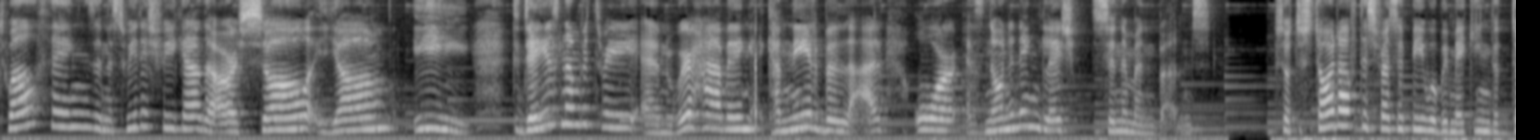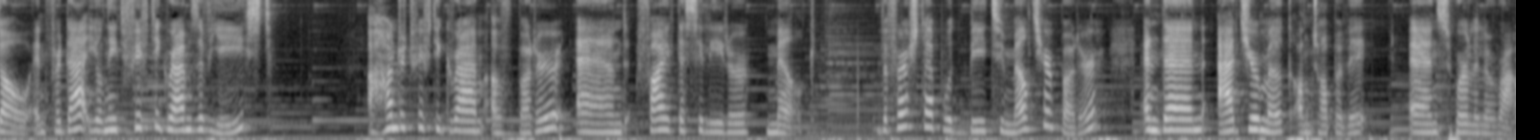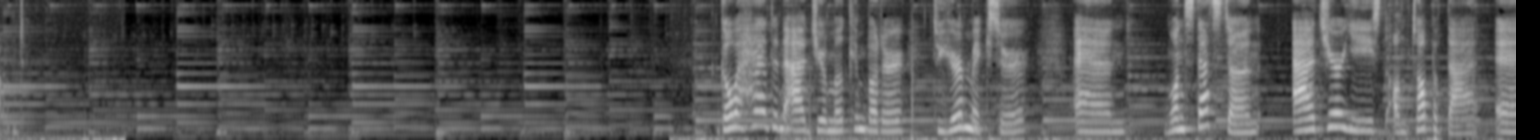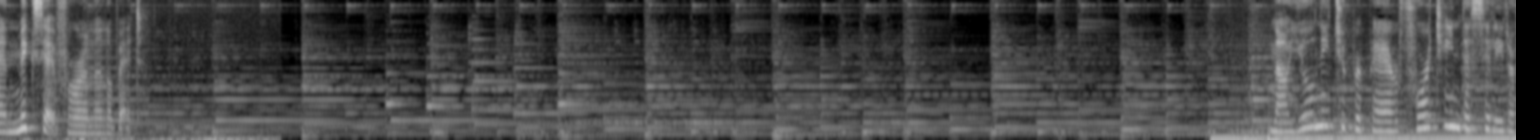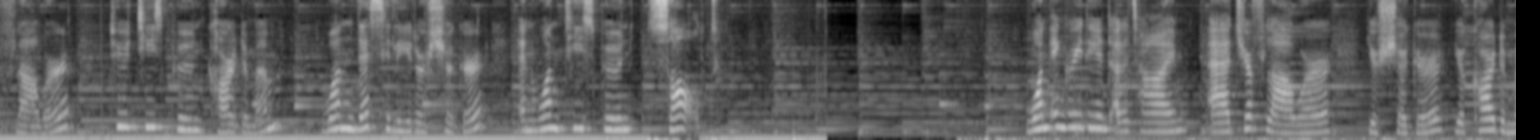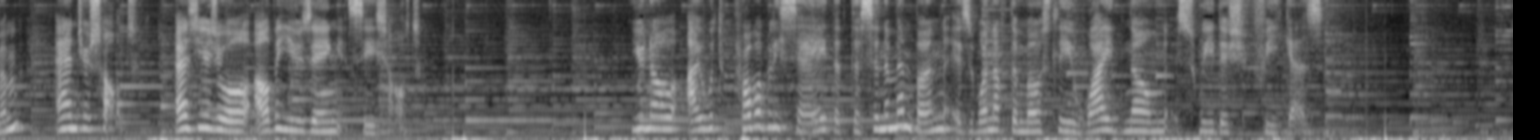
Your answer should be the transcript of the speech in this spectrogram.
12 things in the Swedish fika that are so yummy. Today is number 3 and we're having kanelbullar or as known in English cinnamon buns. So to start off this recipe we'll be making the dough and for that you'll need 50 grams of yeast, 150 gram of butter and 5 deciliter milk. The first step would be to melt your butter and then add your milk on top of it and swirl it around. Go ahead and add your milk and butter to your mixer and once that's done, add your yeast on top of that and mix it for a little bit. Now you'll need to prepare 14 deciliter flour, 2 teaspoon cardamom, 1 deciliter sugar, and 1 teaspoon salt. One ingredient at a time, add your flour, your sugar, your cardamom, and your salt. As usual, I'll be using sea salt. You know, I would probably say that the cinnamon bun is one of the mostly wide known Swedish fikas.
